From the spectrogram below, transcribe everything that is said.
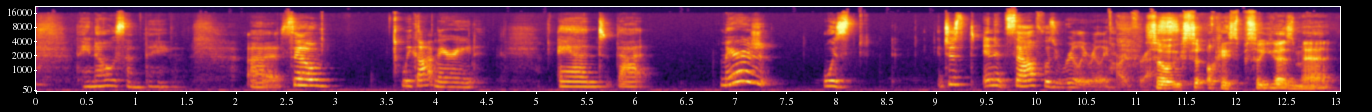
they know something." Uh, so we got married, and that marriage was just in itself was really really hard for us. So, so okay, so you guys met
